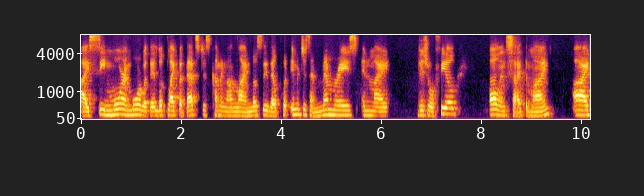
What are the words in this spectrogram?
I see more and more what they look like, but that's just coming online. Mostly they'll put images and memories in my visual field, all inside the mind. I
